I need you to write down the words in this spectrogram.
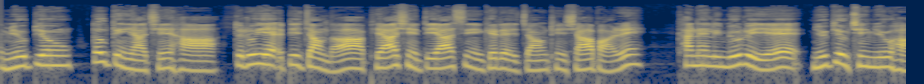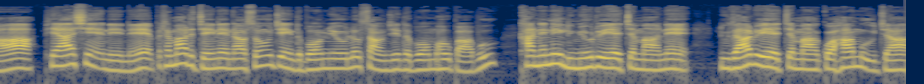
အမျိုးပြုံးတုတ်တင်ရခြင်းဟာသူတို့ရဲ့အပြစ်ကြောင့်သာဖျားရှင်တရားစီရင်ခဲ့တဲ့အကြောင်းထင်ရှားပါတယ်။ခါနန်လူမျိုးတွေရဲ့မျိုးပြုတ်ခြင်းမျိုးဟာဖျားရှင်အနေနဲ့ပထမတစ်ကြိမ်နဲ့နောက်ဆုံးအကြိမ်သဘောမျိုးလှုပ်ဆောင်ခြင်းသဘောမဟုတ်ပါဘူး။ခါနန်နေလူမျိုးတွေရဲ့ကြမာနဲ့လူသားတွေရဲ့ကြမာကွာဟမှုအကြား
